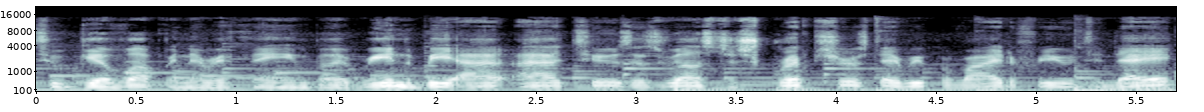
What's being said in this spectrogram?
to give up and everything, but reading the Beatitudes as well as the scriptures that we provided for you today,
